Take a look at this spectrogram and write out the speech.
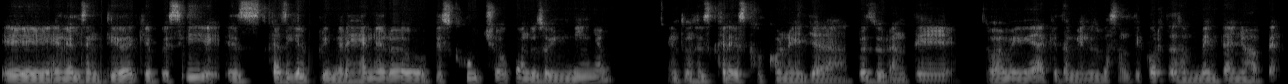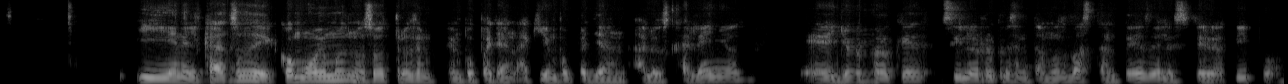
eh, en el sentido de que pues sí, es casi el primer género que escucho cuando soy niño, entonces crezco con ella pues durante toda mi vida, que también es bastante corta, son 20 años apenas. Y en el caso de cómo vemos nosotros en, Popayán, aquí en Popayán, a los caleños, eh, yo creo que sí los representamos bastante desde el estereotipo.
